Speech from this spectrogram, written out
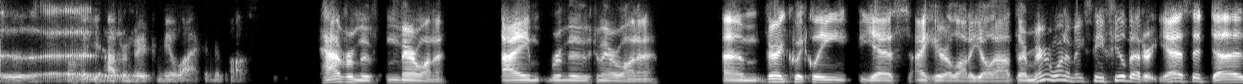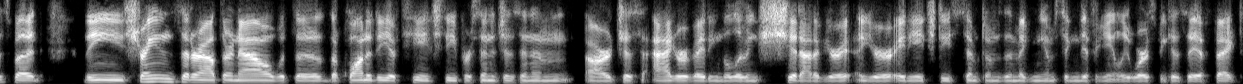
Uh, that you have removed from your life in the past? Have removed marijuana. I removed marijuana um, very quickly, yes, I hear a lot of y'all out there. Marijuana makes me feel better. Yes, it does, but the strains that are out there now with the the quantity of THC percentages in them are just aggravating the living shit out of your your ADHD symptoms and making them significantly worse because they affect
